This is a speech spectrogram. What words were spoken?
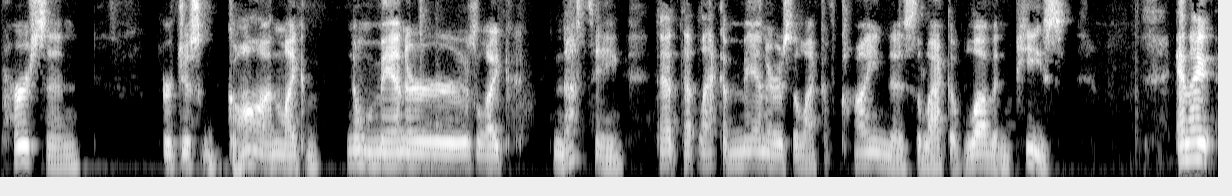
person are just gone like no manners like nothing. That that lack of manners the lack of kindness the lack of love and peace. And i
